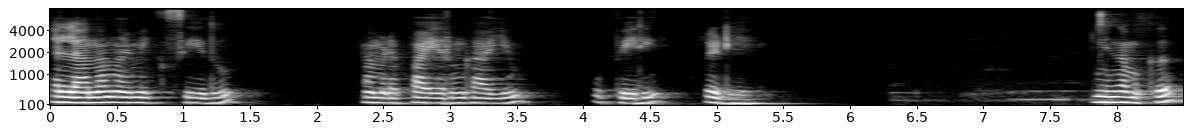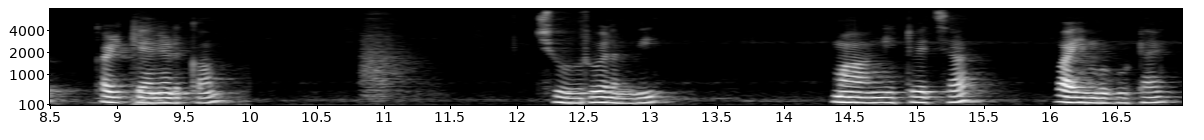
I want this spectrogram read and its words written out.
എല്ലാം നന്നായി മിക്സ് ചെയ്തു. നമ്മുടെ പയറും കായും ഉപ്പേരി റെഡിയായി. ഇനി നമുക്ക് കഴിക്കാനെടുക്കാം. ചോറ് വിളമ്പി മാങ്ങിയിട്ട് വെച്ച വയമ്പ് കൂട്ടാൻ.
